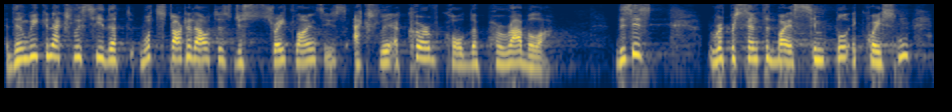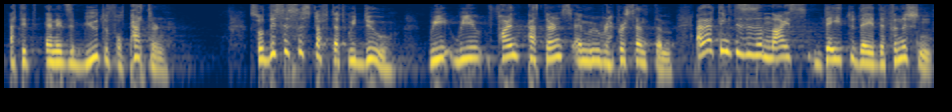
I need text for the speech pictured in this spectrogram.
And then we can actually see that what started out as just straight lines is actually a curve called the parabola. This is represented by a simple equation, it, and it's a beautiful pattern. So this is the stuff that we do. We, we find patterns and we represent them. And I think this is a nice day to day definition.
